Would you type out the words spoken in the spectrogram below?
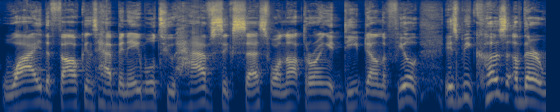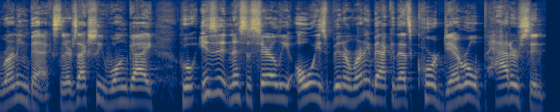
why the Falcons have been able to have success while not throwing it deep down the field is because of their running backs. And there's actually one guy who isn't necessarily always been a running back, and that's Cordarrelle Patterson,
